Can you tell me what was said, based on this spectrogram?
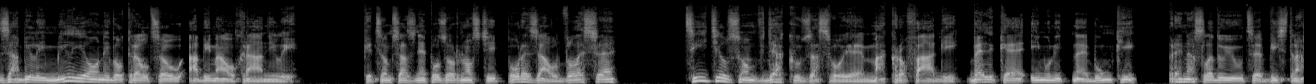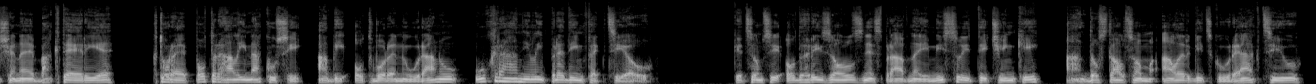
zabili milióny votrelcov, aby ma ochránili. Keď som sa z nepozornosti porezal v lese, cítil som vďaku za svoje makrofágy, veľké imunitné bunky, prenasledujúce vystrašené baktérie, ktoré potrhali na kusy, aby otvorenú ranu uchránili pred infekciou. Keď som si odhryzol z nesprávnej mysli tyčinky a dostal som alergickú reakciu,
